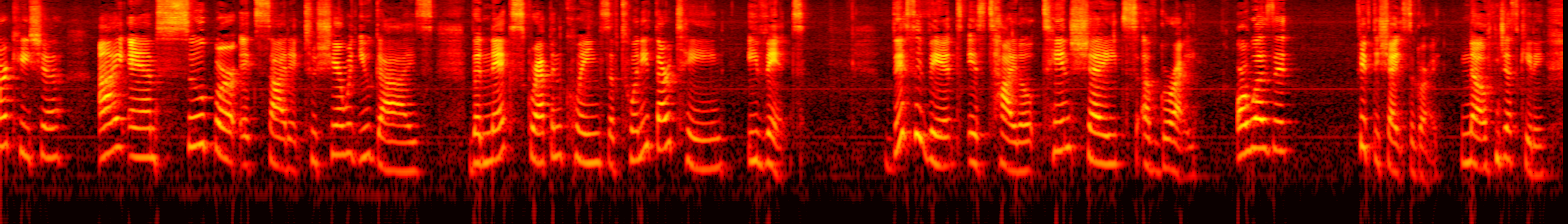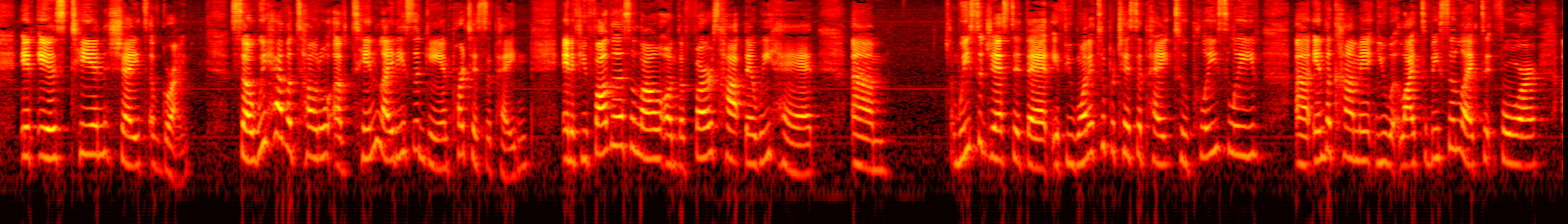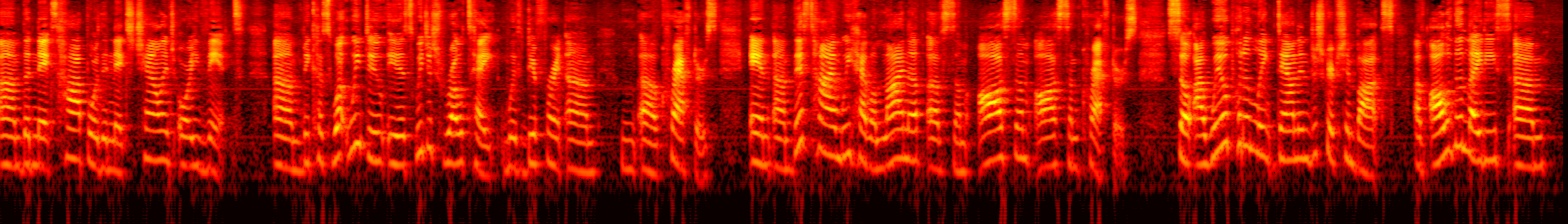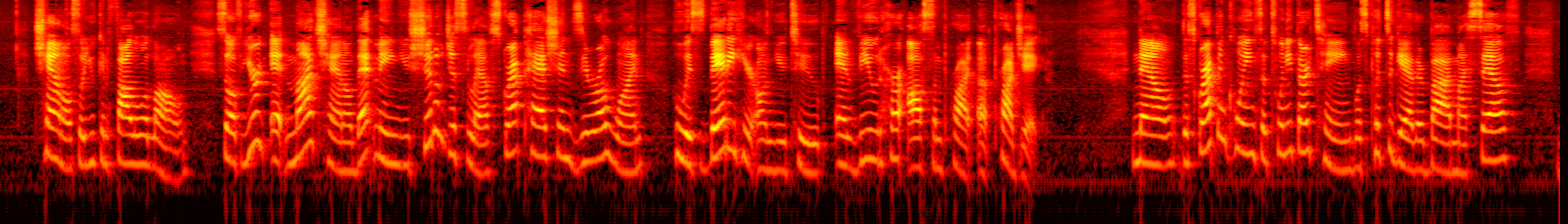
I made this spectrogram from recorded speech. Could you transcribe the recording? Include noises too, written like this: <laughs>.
Markeisha. I am super excited to share with you guys the next Scrappin' Queens of 2013 event. This event is titled 10 Shades of Grey. Or was it 50 Shades of Grey? No, <laughs> just kidding. It is 10 Shades of Grey. So we have a total of 10 ladies again participating. And if you followed us along on the first hop that we had, um, we suggested that if you wanted to participate to please leave uh, in the comment you would like to be selected for um, the next hop or the next challenge or event. Um, because what we do is we just rotate with different um, uh, crafters. And um, this time we have a lineup of some awesome, awesome crafters. So I will put a link down in the description box of all of the ladies' um, channels so you can follow along. So if you're at my channel, that means you should have just left Scrap Passion 01, who is Betty here on YouTube, and viewed her awesome pro uh, project. Now, the Scrapping Queens of 2013 was put together by myself,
